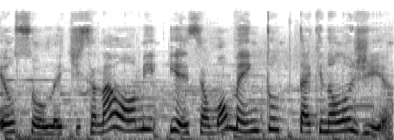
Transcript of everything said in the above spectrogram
Eu sou Letícia Naomi e esse é o Momento Tecnologia.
